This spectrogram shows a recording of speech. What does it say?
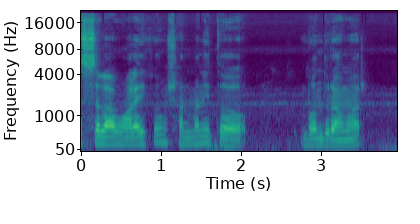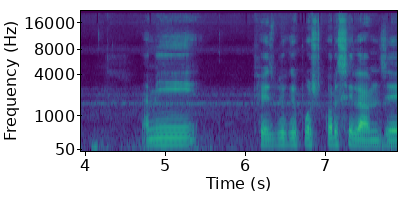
আসসালামু আলাইকুম, সম্মানিত বন্ধুরা আমার। আমি ফেসবুকে পোস্ট করেছিলাম যে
